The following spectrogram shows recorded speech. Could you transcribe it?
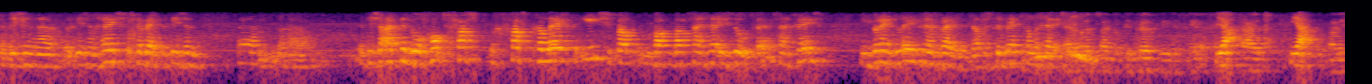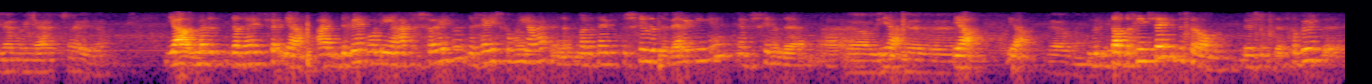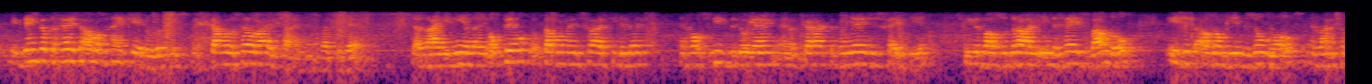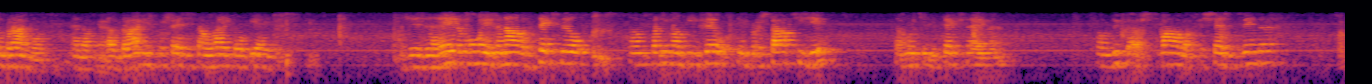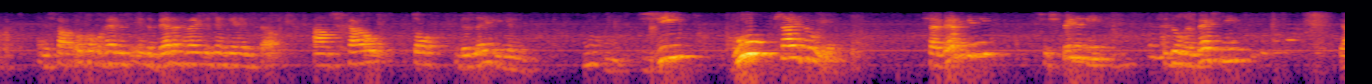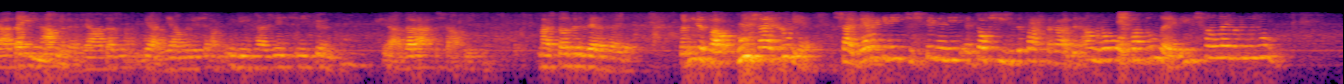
Het is een, eh, het is een geestelijke wet. Het is een, ehm, eh, het is eigenlijk een door God vast, vastgelegd iets wat, wat, wat zijn geest doet. Hè. Zijn geest die brengt leven en vrede. Dat is de wet van de geest. Ja, dat zijn toch die bruggen die er geeft Ja. uit, Ja, maar die zijn er in je huis geschreven. Ja, maar dat, dat heeft, ja, de wet wordt in je hart geschreven, de geest komt in je hart, en dat, maar dat heeft verschillende werkingen en verschillende, eh, Ja, liefde, ja, eh, ja, ja. Dat begint zeker te stromen. Dus het, het gebeurt, eh, ik denk dat de geest alles in één keer doet. Het, is, het kan wel eens heel rijk zijn, wat je zegt. Dat hij je niet alleen optilt, op dat moment schrijft hij de wet en Gods liefde door je heen en het karakter van Jezus geeft hij je. In ieder geval, zodra je in de geest wandelt, is het alsof je in de zon loopt en langzaam bruin wordt. En dat, dat bruiningsproces is dan lijken op Jezus. Als je dus een hele mooie genadige tekst wil van iemand die veel in prestatie zit, dan moet je de tekst nemen van Lucas 12, vers 26. En er staat ook op een gegeven moment in de bergreden, zegt Jezus dat, aanschouw toch de leliën. Zie hoe zij groeien. Zij werken niet, ze spinnen niet, ze doen hun best niet. Ja, dat is een andere. Ja, dat is ja, die andere is indien gij ze niet kunt. Ja, daarachter staat hij. Maar staat in de bergreden. Maar in ieder geval, hoe zij groeien. Zij werken niet, ze spinnen niet en toch zien ze er prachtig uit. Met andere woorden, wat doen leven? Die staan alleen maar in de zon.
